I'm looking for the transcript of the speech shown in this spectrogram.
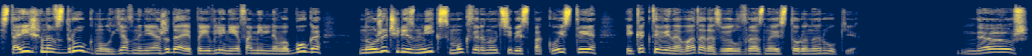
Старейшина вздрогнул, явно не ожидая появления фамильного бога, но уже через миг смог вернуть себе спокойствие и как-то виновато развел в разные стороны руки. «Да уж,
